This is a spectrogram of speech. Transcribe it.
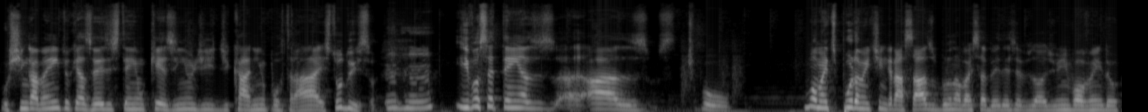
o, xingamento que às vezes tem um quesinho de, de carinho por trás, tudo isso. Uhum. E você tem as, as, tipo, momentos puramente engraçados. Bruna vai saber desse episódio envolvendo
